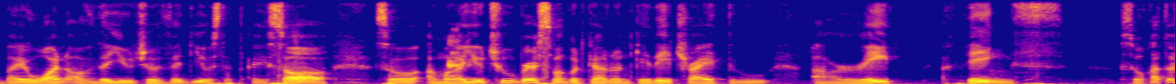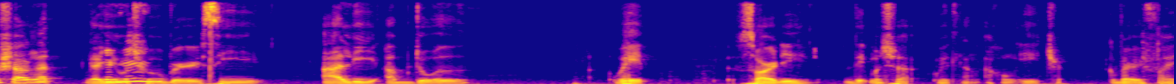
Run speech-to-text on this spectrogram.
by one of the YouTube videos that I saw. So, ang mga YouTubers magud karon kay they try to uh, rate things. So, kato siya nga, nga mm-hmm. YouTuber si Ali Abdul. Wait, sorry. Di mo siya, wait lang, akong i-verify.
